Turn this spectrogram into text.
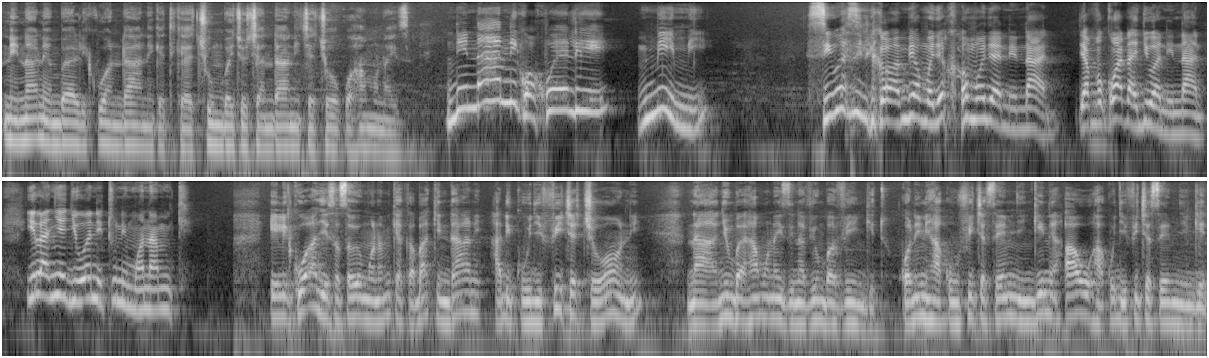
ni nani ambaye alikuwa ndani katika chumba hicho cha ndani cha choo kwa Harmonize? ni nani kwa kweli? Mimi siwezi nikawambia moja kwa moja ni nani, japokuwa najua ni nani, ila nyie jueni tu ni mwanamke. Ilikuwaje sasa huyo mwanamke akabaki ndani hadi kujificha chooni na nyumba ya Harmonize ina vyumba vingi tu? Kwa nini hakumficha sehemu nyingine au hakujificha sehemu nyingine?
